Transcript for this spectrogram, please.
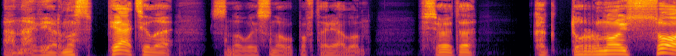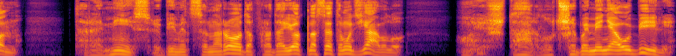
«Она верно спятила!» — снова и снова повторял он. «Все это как дурной сон. Тарамис, любимица народа, продает нас этому дьяволу. Ой, Штар, лучше бы меня убили.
